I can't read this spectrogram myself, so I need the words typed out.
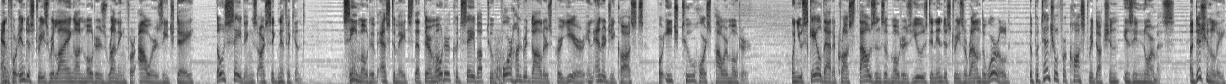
And for industries relying on motors running for hours each day, those savings are significant. C-Motive estimates that their motor could save up to $400 per year in energy costs for each 2-horsepower motor. When you scale that across thousands of motors used in industries around the world, the potential for cost reduction is enormous. Additionally,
